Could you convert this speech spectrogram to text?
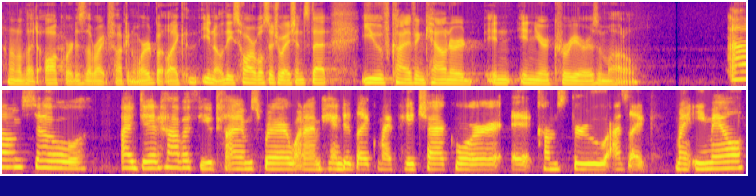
I don't know that awkward is the right fucking word, but like you know these horrible situations that you've kind of encountered in in your career as a model. Um, so I did have a few times where when I'm handed like my paycheck or it comes through as like my email,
